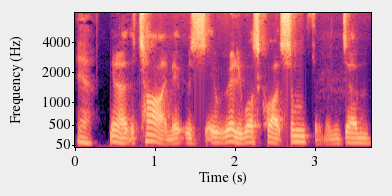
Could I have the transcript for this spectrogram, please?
Yeah. you know, at the time, it was, it really was quite something. And um,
